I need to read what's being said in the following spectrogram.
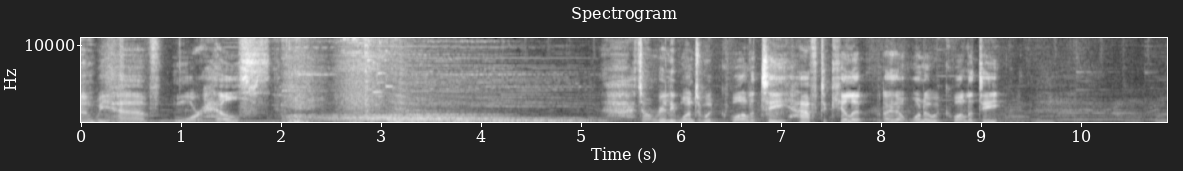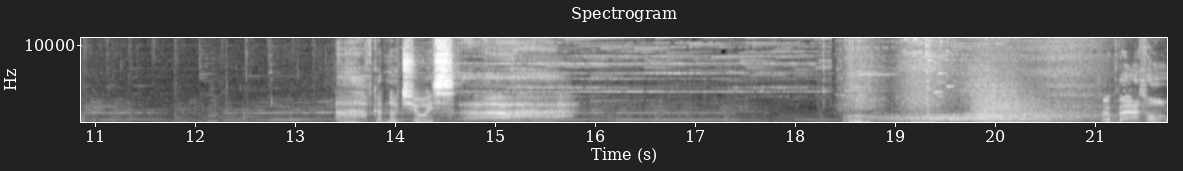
And we have more health. I don't really want to equality. Have to kill it, but I don't want to equality. Got no choice. Ah. The battle.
